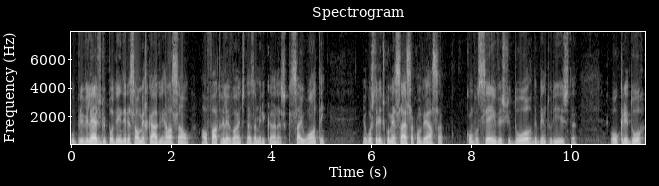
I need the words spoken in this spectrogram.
o privilégio de poder endereçar o mercado em relação ao fato relevante das americanas que saiu ontem. Eu gostaria de começar essa conversa com você, investidor, debenturista ou credor,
